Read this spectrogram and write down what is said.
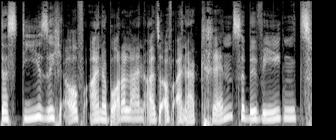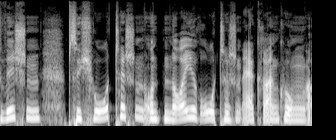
dass die sich auf einer Borderline, also auf einer Grenze bewegen zwischen psychotischen und neurotischen Erkrankungen,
